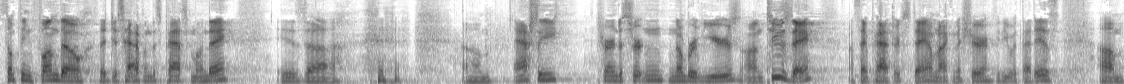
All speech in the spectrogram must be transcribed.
Something fun, though, that just happened this past Monday is uh, um, Ashley turned a certain number of years on Tuesday, on St. Patrick's Day. I'm not going to share with you what that is. Um,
